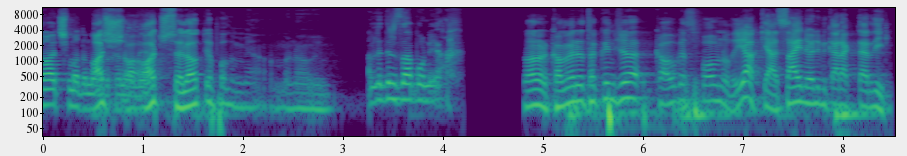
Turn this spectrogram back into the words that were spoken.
daha açmadım abi Aç, kanalı ya. aç Selahat yapalım ya. Aman abi. Hallederiz abi onu ya. Sonra kamera takınca kavga spawn oluyor. Yok ya Sayın öyle bir karakter değil.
